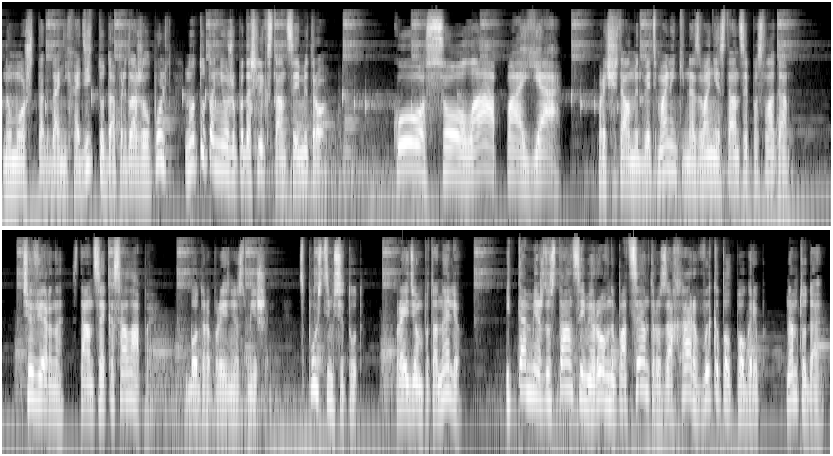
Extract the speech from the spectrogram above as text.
«Ну, может, тогда не ходить туда?» – предложил пульт, но тут они уже подошли к станции метро. «Косолапая!» – прочитал медведь маленький название станции по слогам. «Все верно, станция Косолапая», – бодро произнес Миша. Спустимся тут, пройдем по тоннелю, и там между станциями ровно по центру Захар выкопал погреб. Нам туда.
